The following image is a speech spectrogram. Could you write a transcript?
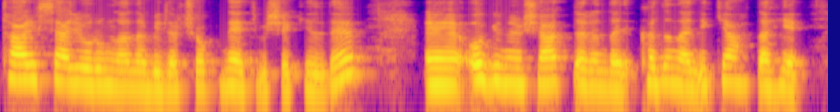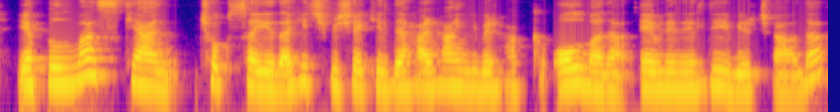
tarihsel yorumlanabilir çok net bir şekilde. O günün şartlarında kadına nikah dahi yapılmazken çok sayıda hiçbir şekilde herhangi bir hakkı olmadan evlenildiği bir çağda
